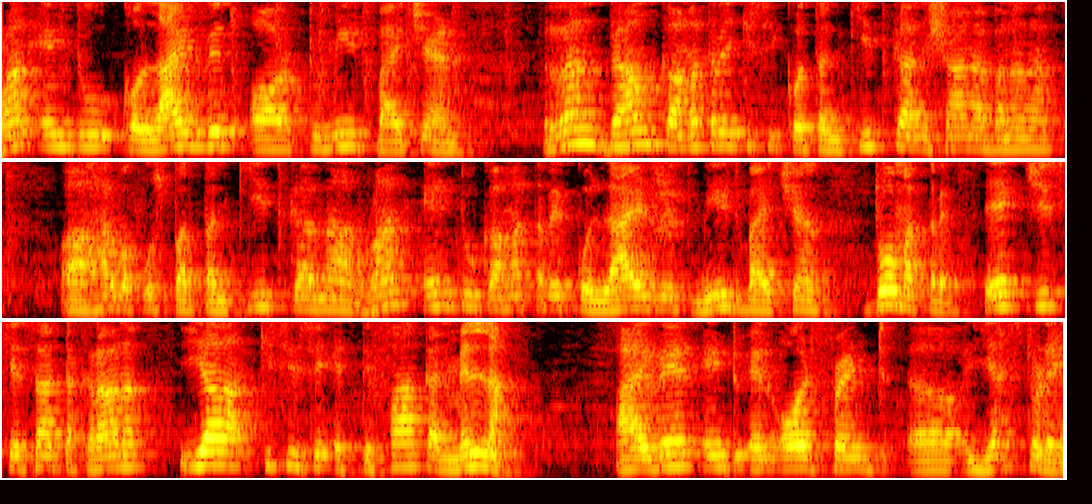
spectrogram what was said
run into collide with or to meet by chance run down का मतलब है किसी को तनकीद का निशाना बनाना आ, हर वक्त उस पर तनकीद करना रन इन टू का मतलब है collide with meet by chance दो मतलब है। एक चीज़ के साथ टकराना या किसी से इत्तेफाकन मिलना। I ran into an old friend yesterday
